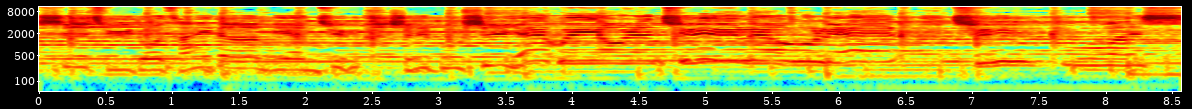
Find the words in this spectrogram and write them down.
失去多彩的面具，是不是也会有人去留恋，去惋惜？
